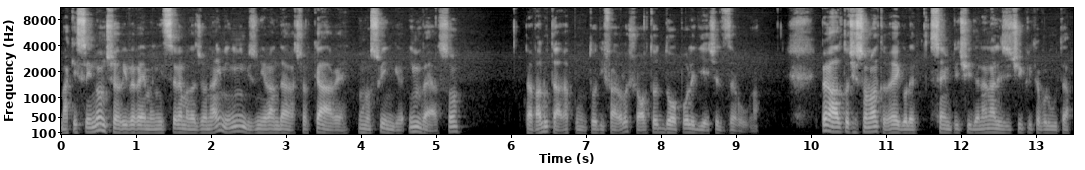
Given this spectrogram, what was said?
ma che se non ci arriveremo e inizieremo ad aggiornare i minimi bisognerà andare a cercare uno swing inverso per valutare appunto di fare lo short dopo le 10.01. Peraltro ci sono altre regole semplici dell'analisi ciclica voluta.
